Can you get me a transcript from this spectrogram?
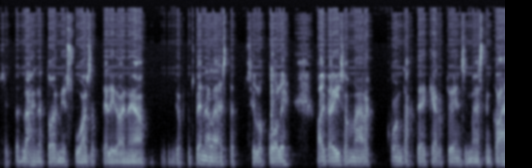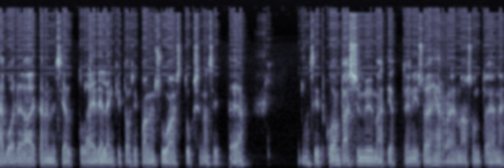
sitten lähinnä toimii suosittelijoina ja jotkut venäläiset silloin kun oli aika iso määrä kontakteja kertoi ensimmäisten kahden vuoden aikana, niin sieltä tulee edelleenkin tosi paljon suosituksena sitten. Ja sitten kun on päässyt myymään tiettyjen isojen herrojen asuntoja, ne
